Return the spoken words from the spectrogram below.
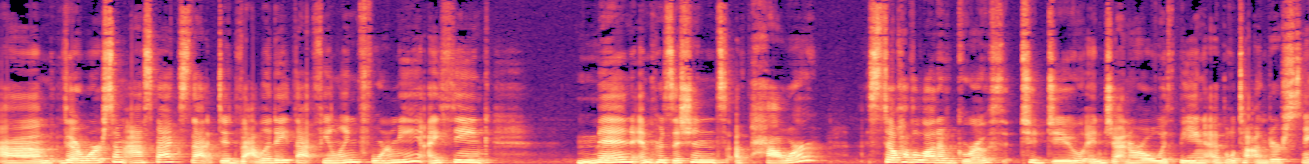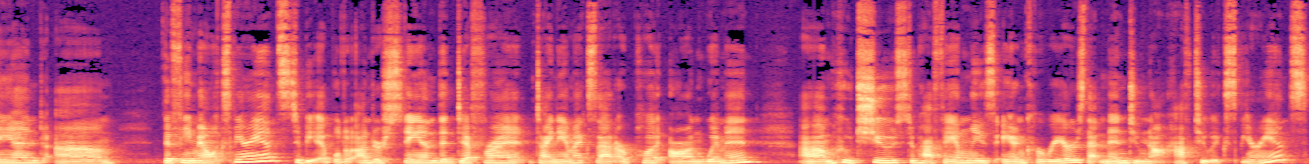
um, there were some aspects that did validate that feeling for me. I think men in positions of power still have a lot of growth to do in general with being able to understand um, the female experience, to be able to understand the different dynamics that are put on women um, who choose to have families and careers that men do not have to experience,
